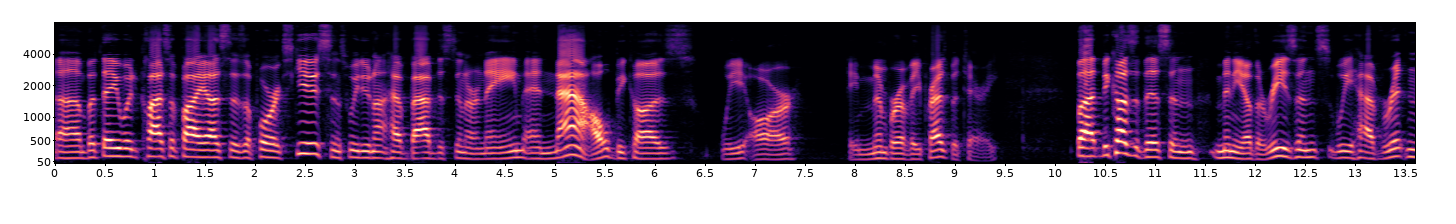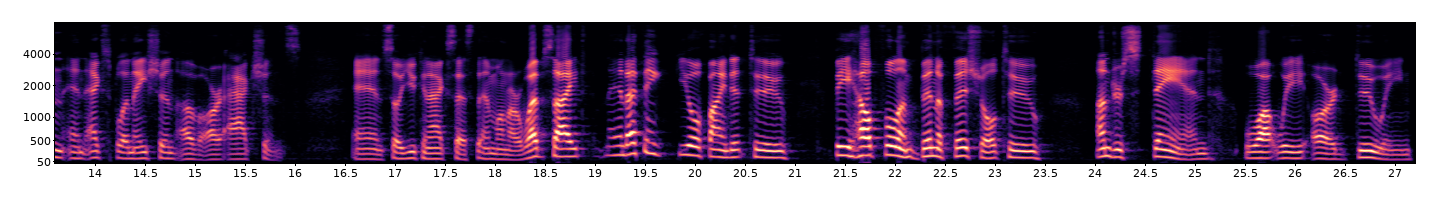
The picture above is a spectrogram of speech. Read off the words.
uh, but they would classify us as a poor excuse since we do not have Baptist in our name, and now because we are a member of a presbytery. But because of this and many other reasons, we have written an explanation of our actions. And so you can access them on our website, and I think you'll find it to be helpful and beneficial to understand what we are doing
